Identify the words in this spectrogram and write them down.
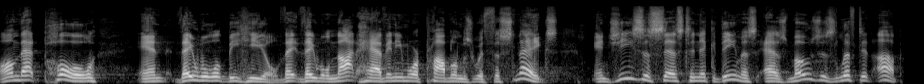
on that pole, and they will be healed. They, they will not have any more problems with the snakes. And Jesus says to Nicodemus, as Moses lifted up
